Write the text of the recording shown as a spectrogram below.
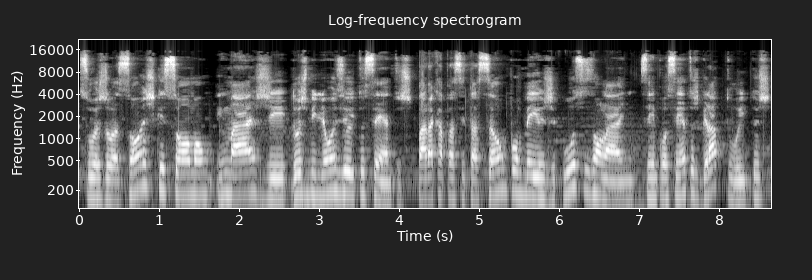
suas doações que somam em mais de 2 milhões e 800 para capacitação por meio de cursos online 100% gratuitos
